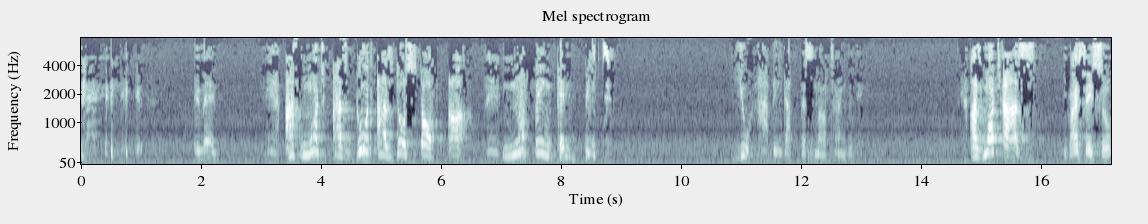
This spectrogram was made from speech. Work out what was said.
Amen. As much as good as those stuff are, nothing can beat you having that personal time with Him. As much as, if I say so,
